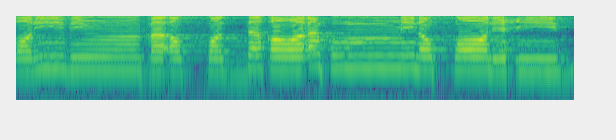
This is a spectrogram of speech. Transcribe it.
قريب فأصدق وأكن من الصالحين.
